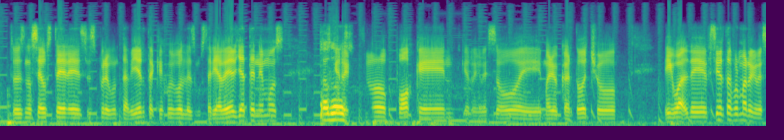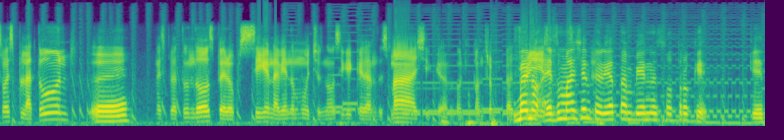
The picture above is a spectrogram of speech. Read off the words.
Entonces, no sé a ustedes, es pregunta abierta, ¿qué juegos les gustaría ver? Ya tenemos pues, que Todos. regresó Pokémon, que regresó eh, Mario Kart 8. Igual, de cierta forma regresó Splatoon, Eh, Splatoon 2, pero pues, siguen habiendo muchos, ¿no? Sigue quedando Smash, sigue quedando Donkey Kong Tropical bueno, Freeze. Smash en teoría también es otro que, que,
